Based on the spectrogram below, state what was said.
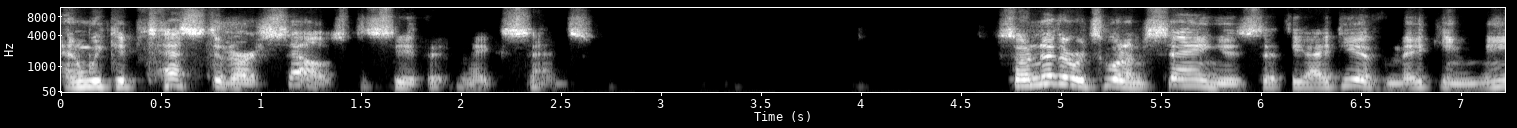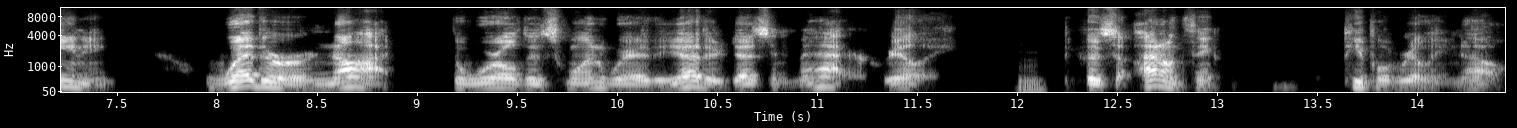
and we could test it ourselves to see if it makes sense. So in other words, what I'm saying is that the idea of making meaning, whether or not the world is one way or the other, doesn't matter really, hmm. because I don't think people really know.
